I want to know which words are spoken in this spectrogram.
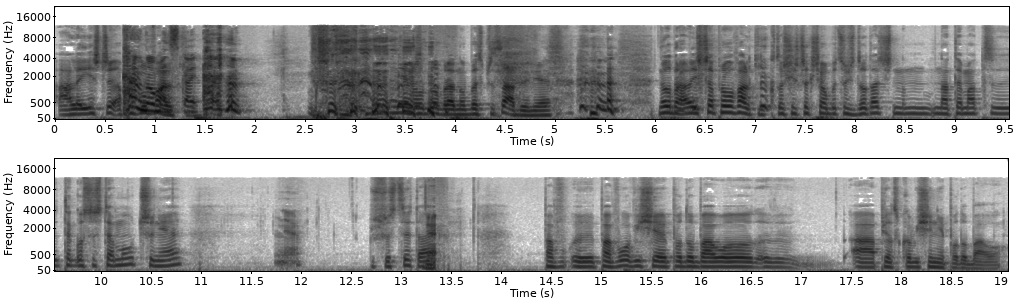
ale jeszcze a propos No walki. Sky. Nie no dobra, no bez przesady, nie? No dobra, ale jeszcze a propos walki. Ktoś jeszcze chciałby coś dodać na, na temat y, tego systemu, czy nie? Nie. Wszyscy, tak? Nie. Paw, y, Pawłowi się podobało, y, a Piotrkowi się nie podobało.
